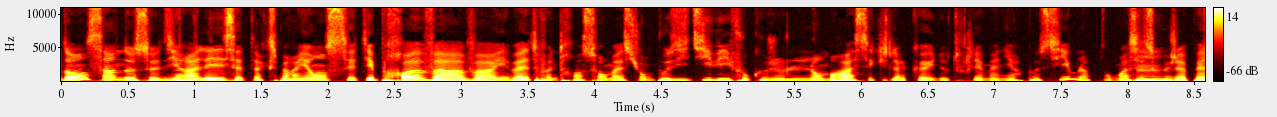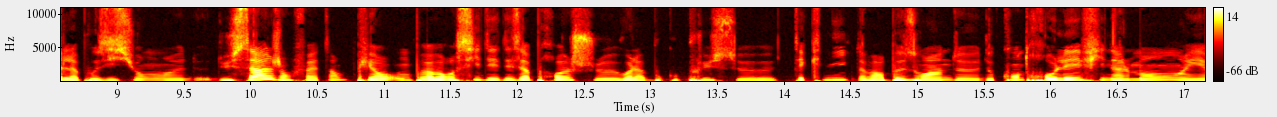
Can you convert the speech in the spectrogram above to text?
transcendance hein, de se dire allez cette expérience, cette épreuve va, va, va être une transformation positive et il faut que je l'embrasse et que je l'accueille de toutes les manières possibles. Donc moi c'est ce mm. que j'appelle la position euh, du sage en fait. Hein. Puis on peut avoir aussi des, des approches voilà beaucoup plus techniques, d'avoir besoin de, de, contrôler finalement et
